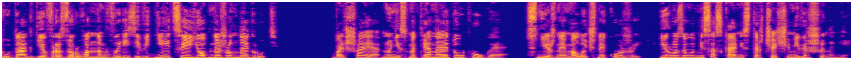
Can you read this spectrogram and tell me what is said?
туда, где в разорванном вырезе виднеется ее обнаженная грудь. Большая, но, несмотря на это, упругая, с нежной молочной кожей и розовыми сосками с торчащими вершинами.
